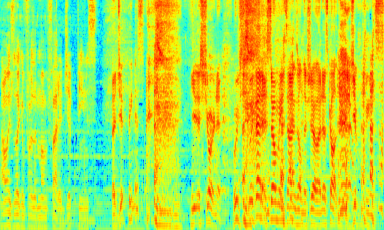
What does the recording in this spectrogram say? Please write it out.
Always looking for the mummified Egypt penis. Egypt penis? you just shorten it. We've, we've had it so many times on the show. I just call it the Egypt penis.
